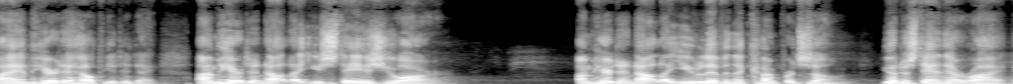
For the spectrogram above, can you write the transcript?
I am here to help you today. I'm here to not let you stay as you are. I'm here to not let you live in the comfort zone. You understand that, right?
